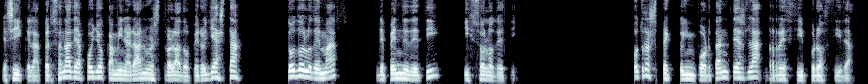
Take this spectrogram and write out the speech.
Que sí, que la persona de apoyo caminará a nuestro lado, pero ya está. Todo lo demás depende de ti y solo de ti. Otro aspecto importante es la reciprocidad.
